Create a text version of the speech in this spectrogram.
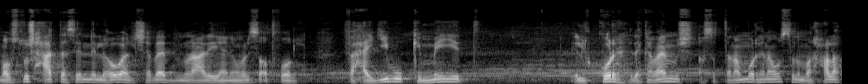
ما وصلوش حتى سن اللي هو الشباب بنقول عليه يعني هم لسه أطفال. فهيجيبوا كمية الكره ده كمان مش أصل التنمر هنا وصل لمرحلة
